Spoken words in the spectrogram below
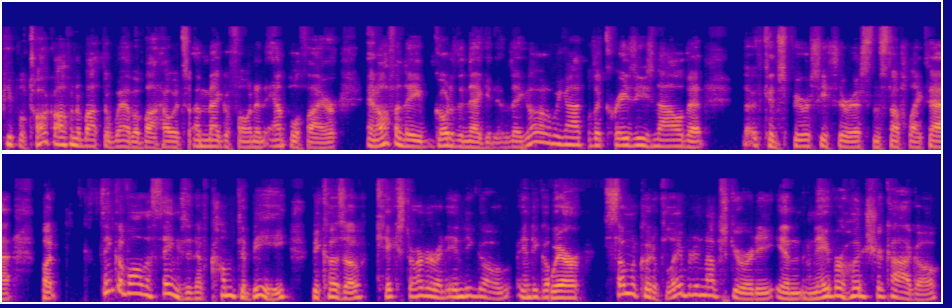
people talk often about the web about how it's a megaphone and amplifier and often they go to the negative. They go oh, we got the crazies now that uh, conspiracy theorists and stuff like that. But think of all the things that have come to be because of kickstarter and indigo indigo where someone could have labored in obscurity in neighborhood Chicago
